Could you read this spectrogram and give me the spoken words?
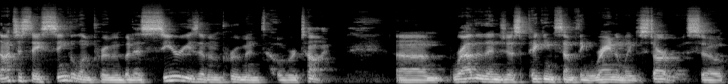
not just a single improvement, but a series of improvements over time um, rather than just picking something randomly to start with. So,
